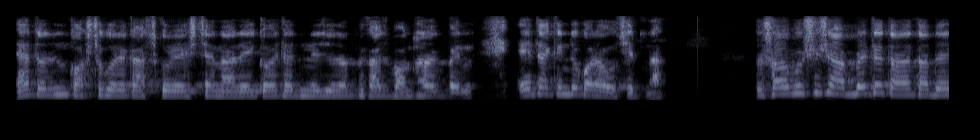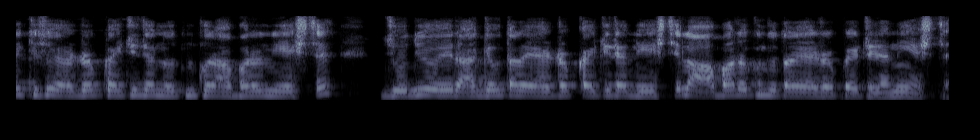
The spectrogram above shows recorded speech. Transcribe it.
এতদিন কষ্ট করে কাজ করে এসছেন আর এই কয়েকটা দিনের জন্য আপনি কাজ বন্ধ রাখবেন, এটা কিন্তু করা উচিত না। তো সর্বশেষ আপডেটে তারা তাদের কিছু এয়ারড্রপ ক্রাইটেরিয়া নতুন করে আবারও নিয়ে এসছে। যদিও এর আগেও তারা এয়ারড্রপ ক্রাইটেরিয়া নিয়ে এসেছিল, আবারও কিন্তু তারা এয়ারড্রপ ক্রাইটেরিয়া নিয়ে এসছে।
